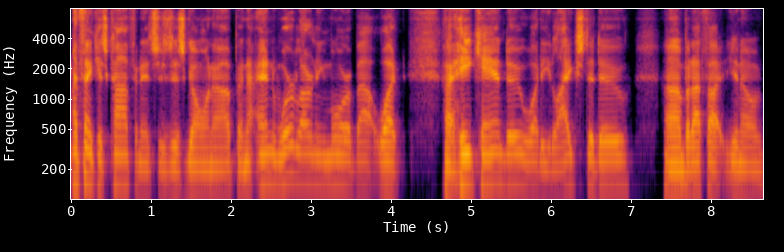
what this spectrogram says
I think his confidence is just going up, and and we're learning more about what uh, he can do, what he likes to do. Uh, but I thought, you know,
